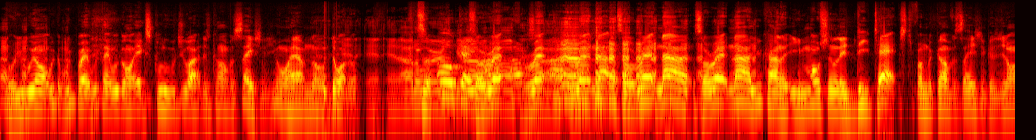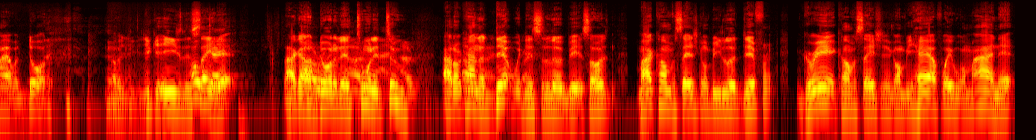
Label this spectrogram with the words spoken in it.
Well, you, we don't. We, we, we think we're gonna exclude you out of this conversation. You don't have no daughter. In, in other So- words, okay. So right, office, right, huh? right now, so right now, so right now, you kind of emotionally detached from the conversation because you don't have a daughter. So you, you can easily say that. I got All a daughter right, that's 22. all right. I don't kind of right, dealt with right. this a little bit, so it's, my conversation gonna be a little different. Greg conversation is gonna be halfway where mine at,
